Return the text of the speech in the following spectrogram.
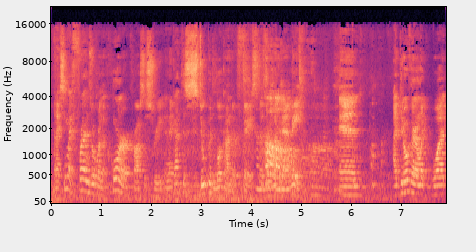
And I see my friends over in the corner across the street. And they got this stupid look on their face as they're looking at me. And I get over there. and I'm like, what?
